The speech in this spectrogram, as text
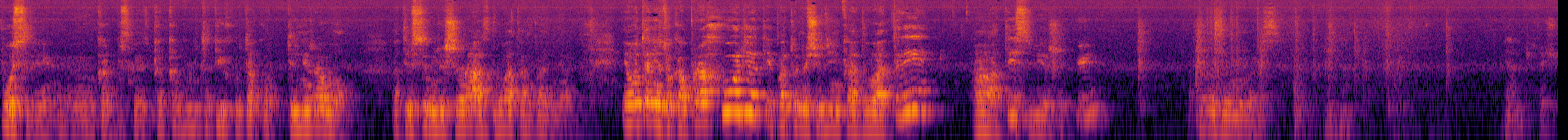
после, э, как бы сказать, как, как будто ты их вот так вот тренировал, а ты всего лишь раз, два там поднял. И вот они только проходят, и потом еще денька два-три, а ты свежий, и. Иван Петрович,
